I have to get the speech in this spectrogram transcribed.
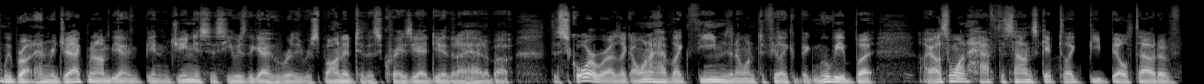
we brought Henry Jackman on being, being a genius he was the guy who really responded to this crazy idea that I had about the score where I was like, I want to have like themes and I want it to feel like a big movie, but I also want half the soundscape to like be built out of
